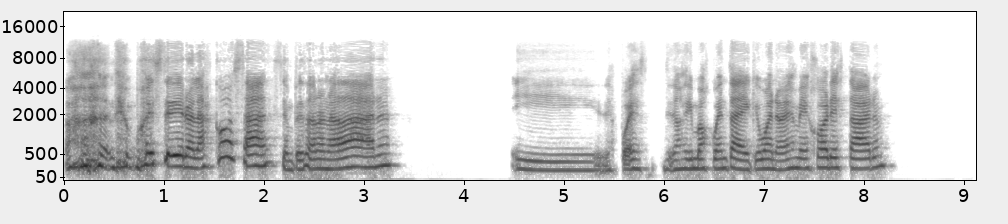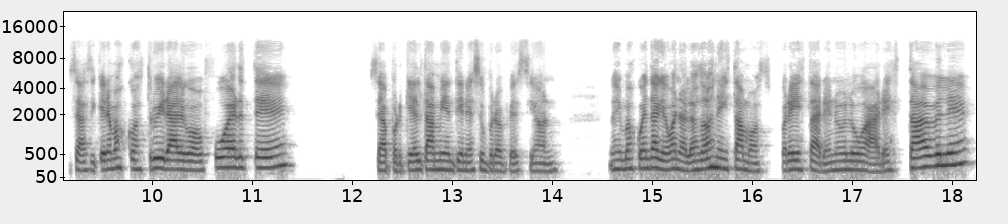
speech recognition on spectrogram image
después se dieron las cosas, se empezaron a dar y después nos dimos cuenta de que, bueno, es mejor estar, o sea, si queremos construir algo fuerte, o sea, porque él también tiene su profesión, nos dimos cuenta que, bueno, los dos necesitamos por ahí estar en un lugar estable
